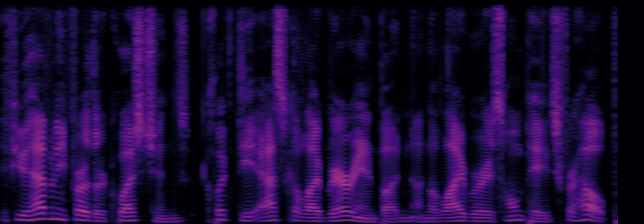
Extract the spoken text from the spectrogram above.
If you have any further questions, click the Ask a Librarian button on the library's homepage for help.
